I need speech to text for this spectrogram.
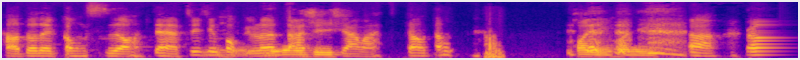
好多的公司哦，对，最近 popular 打几下嘛，到到，欢迎欢迎 啊，然后。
